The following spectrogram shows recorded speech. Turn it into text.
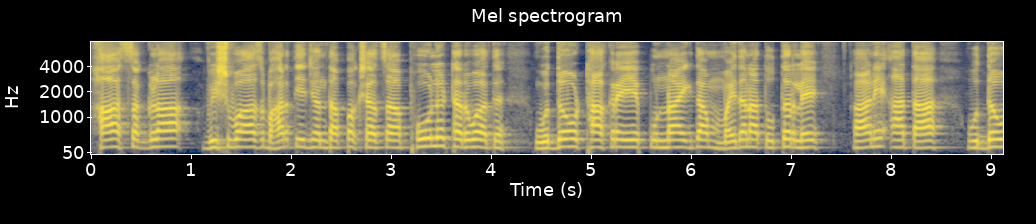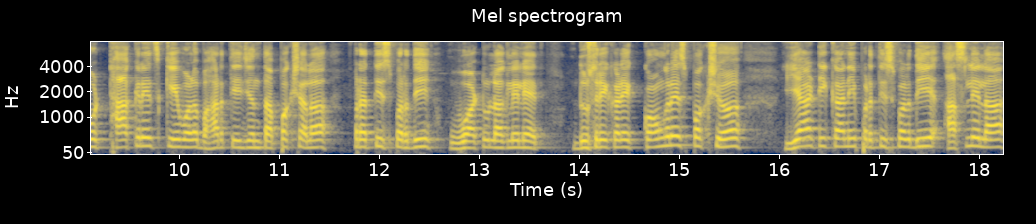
हा सगळा विश्वास भारतीय जनता पक्षाचा फोल ठरवत उद्धव ठाकरे पुन्हा एकदा मैदानात उतरले आणि आता उद्धव ठाकरेच केवळ भारतीय जनता पक्षाला प्रतिस्पर्धी वाटू लागलेले आहेत. दुसरीकडे काँग्रेस पक्ष या ठिकाणी प्रतिस्पर्धी असलेला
